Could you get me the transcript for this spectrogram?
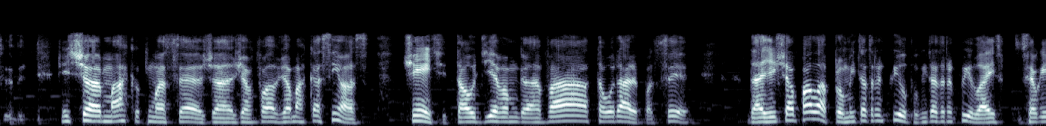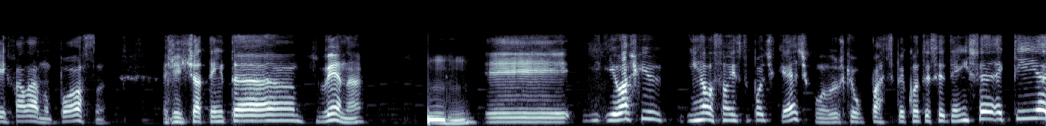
a gente já marca com uma já já já marca assim, ó. Gente, tal dia vamos gravar, tal horário, pode ser? Daí a gente já fala, pra mim tá tranquilo, pra mim tá tranquilo. Aí se alguém falar, não posso, a gente já tenta ver, né? Uhum. E, e eu acho que em relação a isso do podcast, com os que eu participei com antecedência, é que a,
